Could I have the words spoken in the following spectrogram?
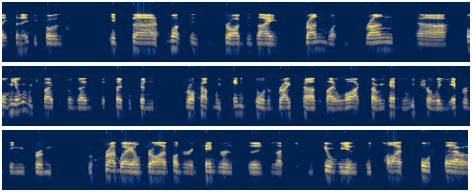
TT because it's uh, what is described as a run what you've run uh, formula, which basically means that people can rock up with any sort of race car that they like. So we had literally everything from front wheel drive Honda Integras to you know Nissan Silvias with high horsepower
